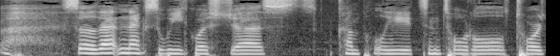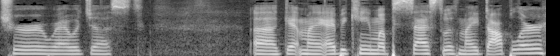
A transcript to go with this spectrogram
so that next week was just complete and total torture where I would just uh, get my I became obsessed with my Doppler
